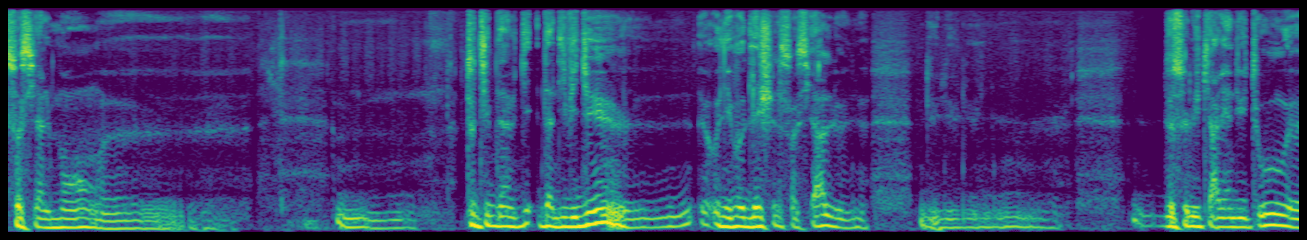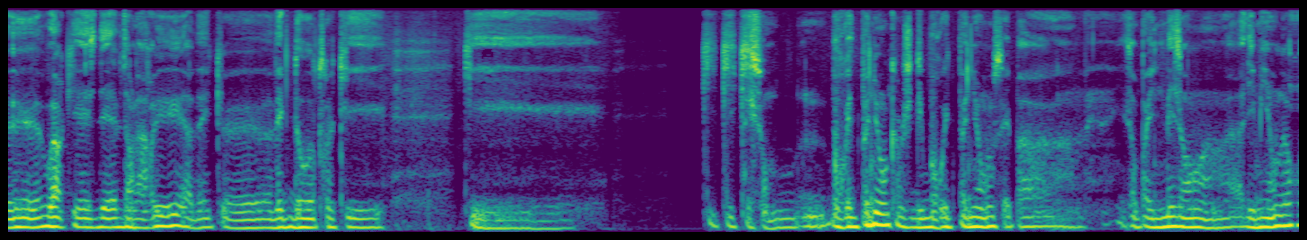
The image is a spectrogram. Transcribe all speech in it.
socialement, euh, hum, tout type d'indi- d'individus au niveau de l'échelle sociale, de celui qui a rien du tout, voire qui est SDF dans la rue, avec, avec d'autres qui, qui, qui, qui, qui sont bourrés de pognon. Quand je dis bourrés de pognon, c'est pas. Ils n'ont pas une maison à des millions d'euros.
